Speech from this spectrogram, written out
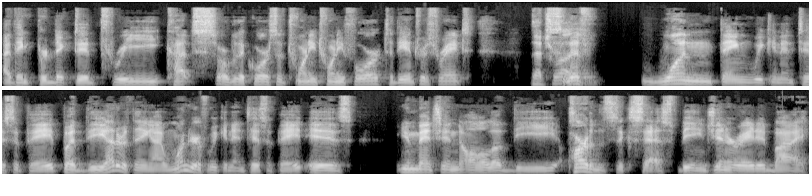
I think, predicted three cuts over the course of 2024 to the interest rate. That's right. So that's one thing we can anticipate. But the other thing I wonder if we can anticipate is you mentioned all of the part of the success being generated by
